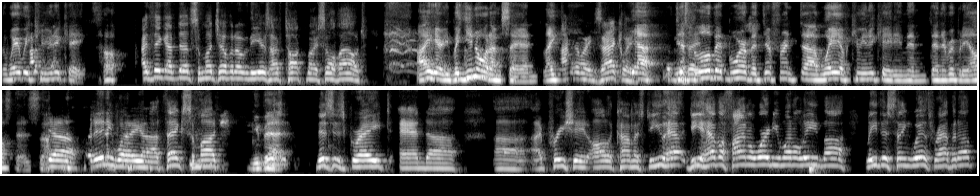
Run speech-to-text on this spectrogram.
the way we communicate. So I think I've done so much of it over the years. I've talked myself out. I hear you, but you know what I'm saying. Like I know exactly. Yeah, just a little bit more of a different uh, way of communicating than than everybody else does. So. Yeah, but anyway, uh, thanks so much. You bet. This, this is great, and uh, uh, I appreciate all the comments. Do you have Do you have a final word you want to leave uh, leave this thing with? Wrap it up.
